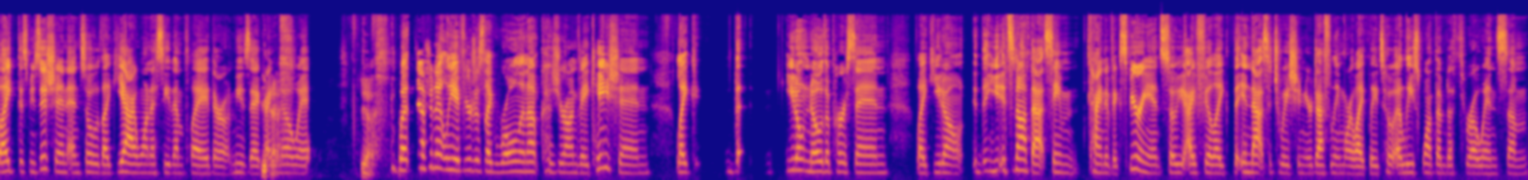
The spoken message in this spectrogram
like this musician, and so like, yeah, I want to see them play their own music. I know it, Yes. but definitely if you're just like rolling up because you're on vacation, like you don't know the person, like you don't. It's not that same kind of experience. So I feel like in that situation, you're definitely more likely to at least want them to throw in some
